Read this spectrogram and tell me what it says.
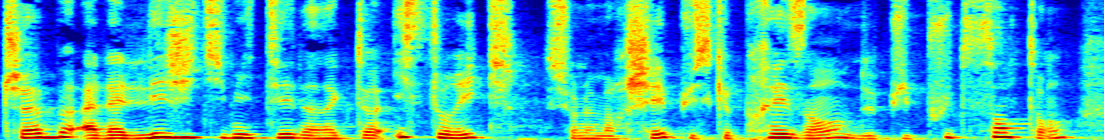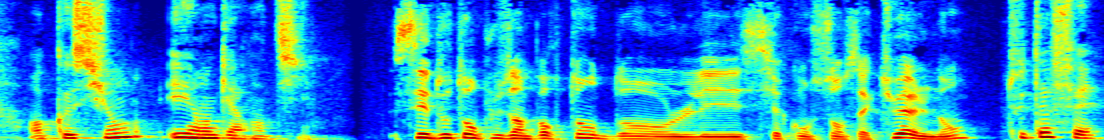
Chubb a la légitimité d'un acteur historique sur le marché puisque présent depuis plus de 100 ans en caution et en garantie. C'est d'autant plus important dans les circonstances actuelles, non? Tout à fait.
